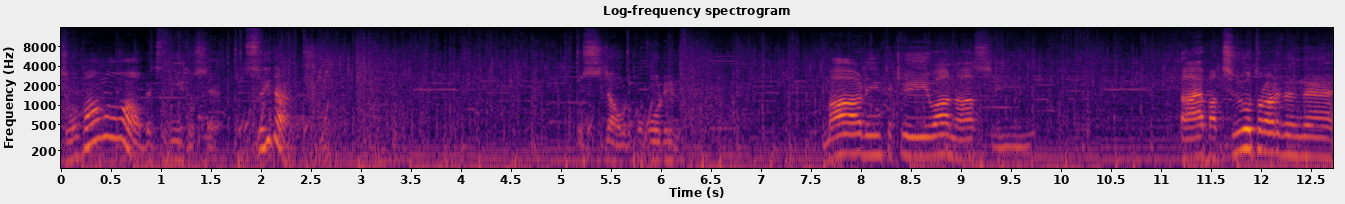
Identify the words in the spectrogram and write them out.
序盤はまあ別にいいとして。次だよね。よしじゃあ俺ここ降りる。周りに敵はなし。あーやっぱ中央取られてんね。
